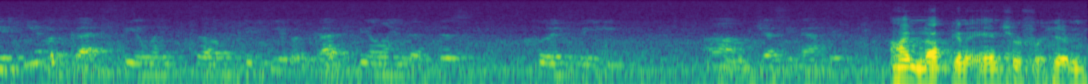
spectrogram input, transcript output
Did he have a gut feeling, though? Did he have a gut feeling that this could be um, Jesse Matthews? I'm not going to answer for him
